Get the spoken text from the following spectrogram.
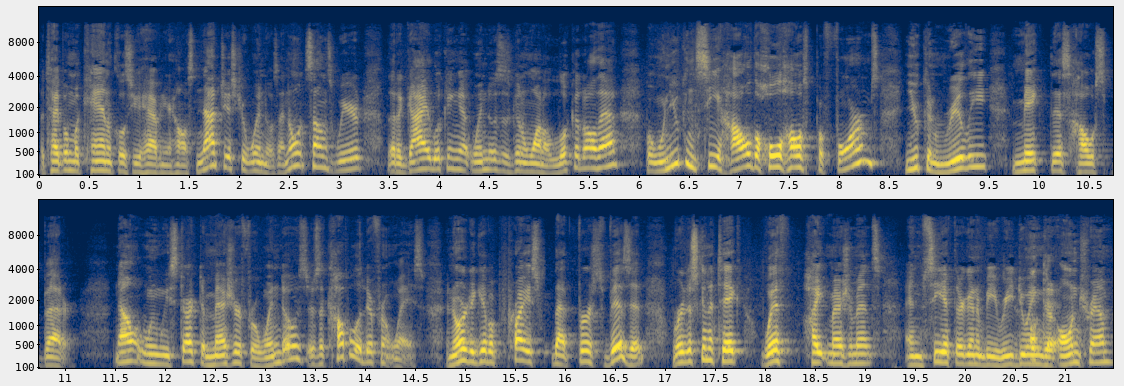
the type of mechanicals you have in your house, not just your windows. I know it sounds weird that a guy looking at windows is gonna want to look at all that, but when you can see how the whole house performs, you can really make this house better. Now, when we start to measure for windows, there's a couple of different ways. In order to give a price that first visit, we're just going to take width, height measurements and see if they're going to be redoing okay. their own trim.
